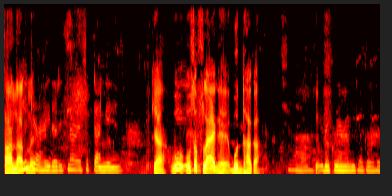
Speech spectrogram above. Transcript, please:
सारनाथ में। क्या है इधर? इतना सब टांगे हैं। क्या? वो वो सब फ्लैग है बुद्धा का। अच्छा, ये देखो यहाँ भी लगा है।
